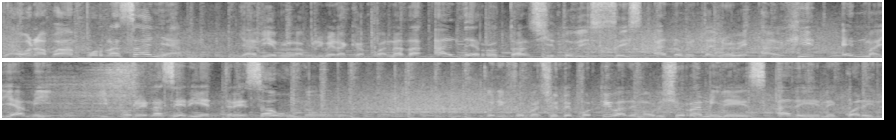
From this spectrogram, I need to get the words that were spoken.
y ahora van por la hazaña. Ya dieron la primera campanada al derrotar 116 a 99 al Heat en Miami y por la serie 3 a 1. Con información deportiva de Mauricio Ramírez, ADN 40.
